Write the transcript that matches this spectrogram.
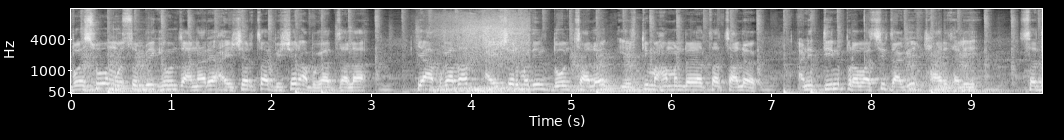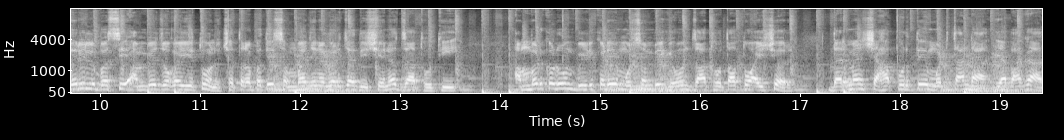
बस व मोसंबी घेऊन जाणाऱ्या आयशरचा भीषण अपघात झाला. या अपघातात आयशरमधील दोन चालक एस टी महामंडळाचा चालक आणि तीन प्रवासी जागीच ठार झाले. सदरील बसे आंबेजोगाई येथून छत्रपती संभाजीनगरच्या दिशेनं जात होती. आंबडकडून बीडकडे मोसंबी घेऊन जात होता तो आयशर. दरम्यान शहापूर ते मठतांडा या भागात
